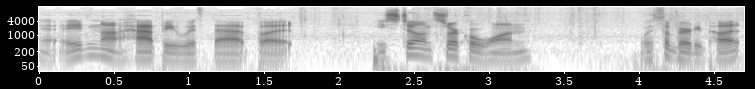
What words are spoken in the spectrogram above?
Yeah, Aidan not happy with that, but he's still in circle one with a birdie putt.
